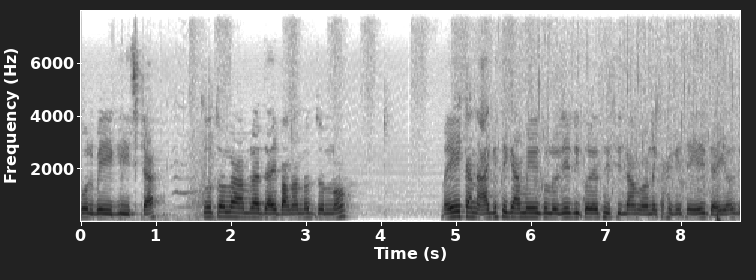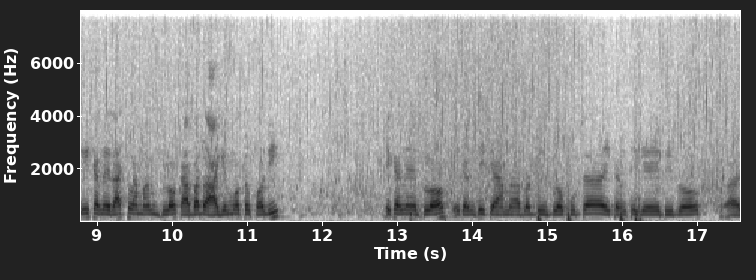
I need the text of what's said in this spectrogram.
করবে এই গ্লিচটা তো চলো আমরা যাই বানানোর জন্য। এখানে আগে থেকে আমি এগুলো রেডি করে দিয়েছিলাম, অনেক আগে থেকে। যাই হোক, এখানে রাখলাম আমি ব্লক আবারও আগের মতো করি। এখানে ব্লক এখান থেকে আমরা আবার দুই ব্লক উঠা এখান থেকে দুই ব্লক আর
